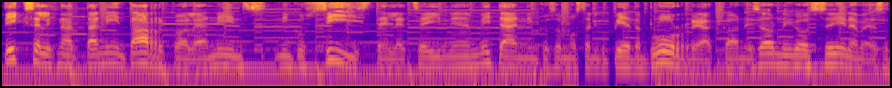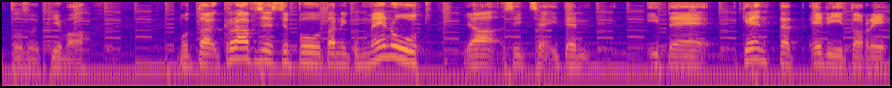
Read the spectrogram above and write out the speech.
pikselit näyttää niin tarkoille ja niin niinku siisteille, että se ei ne mitään niinku semmoista niinku pientä blurriakaan, niin se on niinku siinä mielessä tosi kiva. Mutta graafisesti puhutaan niinku menut ja sitten se ite, ite kenttät editori,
